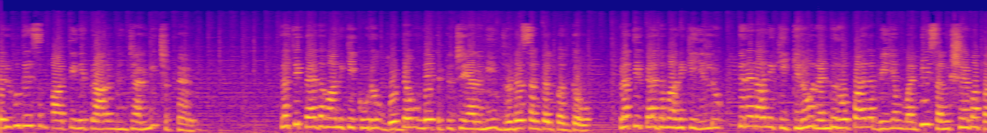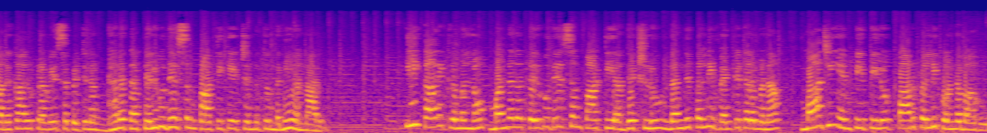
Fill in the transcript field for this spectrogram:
తెలుగుదేశం పార్టీని ప్రారంభించారని చెప్పారు. ప్రతి పేదవానికి కూడా గుడ్డ ఉండేటట్టు చేయాలని దృఢ సంకల్పంతో ప్రతి పేదవానికి ఇల్లు తినడానికి కిలో రెండు రూపాయల బియ్యం వంటి సంక్షేమ పథకాలు ప్రవేశపెట్టిన ఘనత తెలుగుదేశం పార్టీకే చెందుతుందని అన్నారు. ఈ కార్యక్రమంలో మండల తెలుగుదేశం పార్టీ అధ్యక్షులు నందిపల్లి వెంకటరమణ మాజీ ఎంపీపీలు పార్పల్లి కొండబాబు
